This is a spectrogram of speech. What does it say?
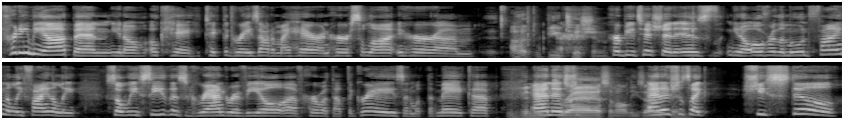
pretty me up, and you know, okay, take the grays out of my hair, and her salon, her um. Uh, beautician. her beautician is you know over the moon finally finally so we see this grand reveal of her without the grays and with the makeup The and it's dress and all these other and it's things. just like she's still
